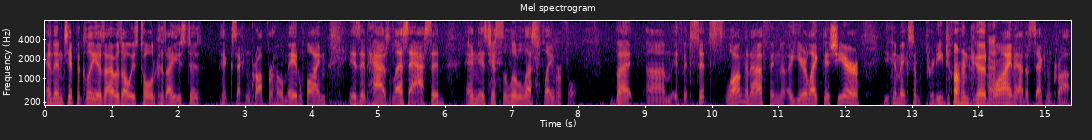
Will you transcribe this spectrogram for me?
And then typically, as I was always told, because I used to pick second crop for homemade wine, is it has less acid and it's just a little less flavorful. But um, if it sits long enough in a year like this year, you can make some pretty darn good wine out of second crop.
